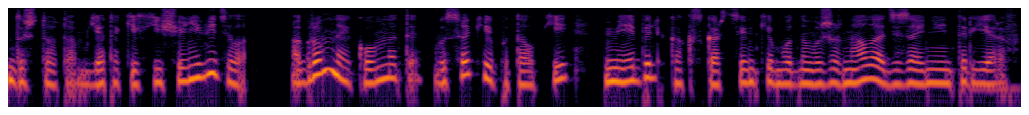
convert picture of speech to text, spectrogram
Да что там, я таких еще не видела. Огромные комнаты, высокие потолки, мебель, как с картинки модного журнала о дизайне интерьеров.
